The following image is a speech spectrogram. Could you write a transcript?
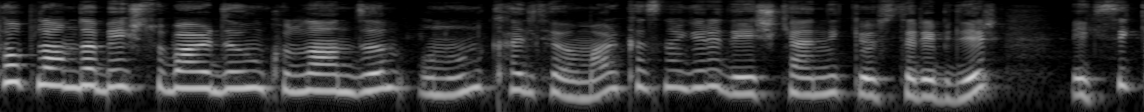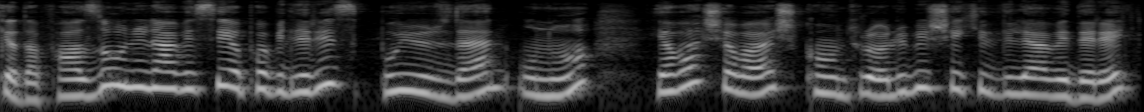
Toplamda 5 su bardağım kullandığım unun kalite ve markasına göre değişkenlik gösterebilir. Eksik ya da fazla un ilavesi yapabiliriz. Bu yüzden unu yavaş yavaş kontrollü bir şekilde ilave ederek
